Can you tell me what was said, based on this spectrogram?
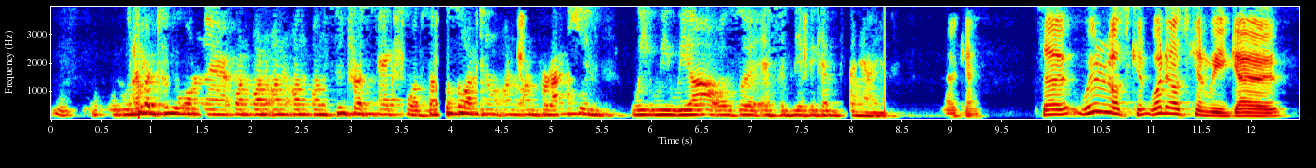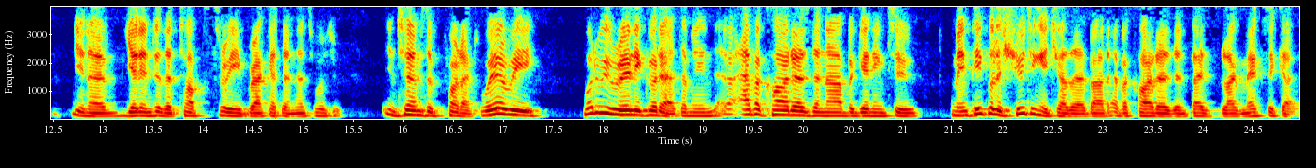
we're number two on, uh, on, on, on, on citrus exports, but also I mean on, on production, we, we, we are also a significant player. Okay, so where else can what else can we go you know, get into the top three bracket, and that's what in terms of product, where are we, what are we really good at? I mean, avocados are now beginning to I mean, people are shooting each other about avocados in places like Mexico.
